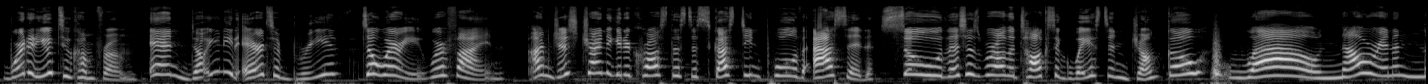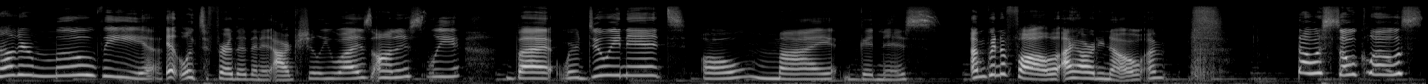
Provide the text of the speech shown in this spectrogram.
Where did you two come from? And don't you need air to breathe? Don't worry, we're fine. I'm just trying to get across this disgusting pool of acid. So, this is where all the toxic waste and junk go? Wow, now we're in another movie. It looked further than it actually was, honestly. But we're doing it. Oh my goodness. I'm gonna fall. I already know. I'm. That was so close.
